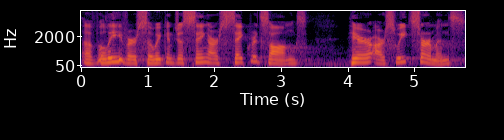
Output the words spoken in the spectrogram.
of believers so we can just sing our sacred songs, hear our sweet sermons,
